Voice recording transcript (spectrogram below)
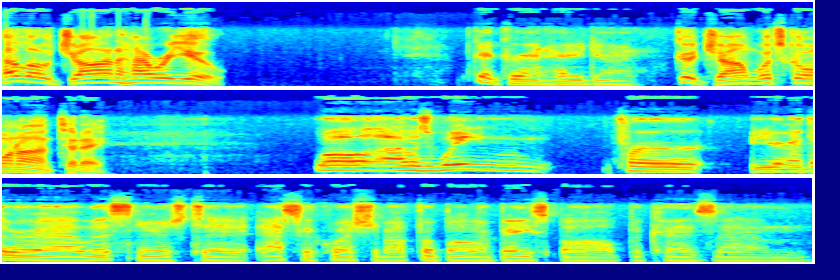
Hello, John. How are you? Good, Grant. How are you doing? Good, John. What's going on today? Well, I was waiting for your other uh, listeners to ask a question about football or baseball because um,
